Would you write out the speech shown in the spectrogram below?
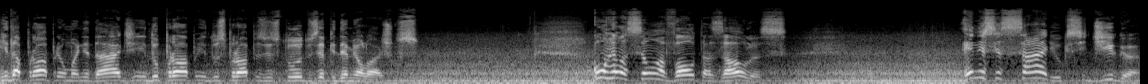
e da própria humanidade e, do próprio, e dos próprios estudos epidemiológicos. Com relação à volta às aulas, é necessário que se diga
